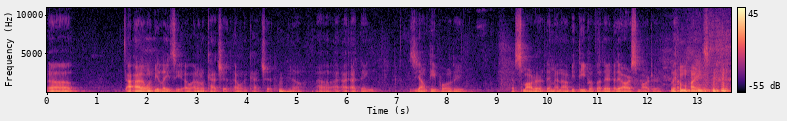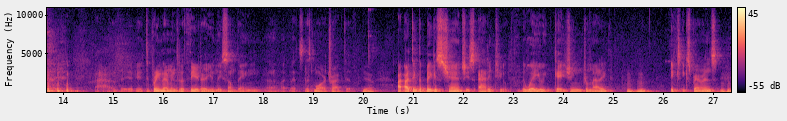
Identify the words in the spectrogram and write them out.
Uh, I, I don't want to be lazy. I, I don't want to catch it. I want to catch it. Mhm. You know, uh, I, I- think as young people, they they're smarter. They may not be deeper, but they they are smarter. Their minds. uh, it- it- to bring them into a theater, you need something uh, that's that's more attractive. Yeah. I, I think the biggest change is attitude, the way you engage in dramatic Mm-hmm. ex- experience. Mm-hmm.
